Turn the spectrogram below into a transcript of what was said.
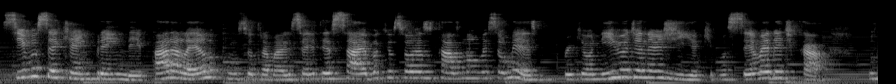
se você quer empreender paralelo com o seu trabalho CLT, saiba que o seu resultado não vai ser o mesmo, porque o nível de energia que você vai dedicar, o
